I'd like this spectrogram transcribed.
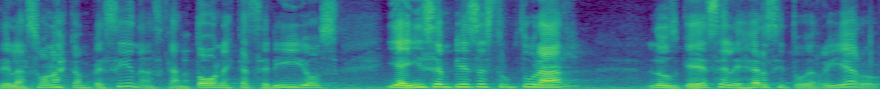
las zonas campesinas, cantones, caseríos, y ahí se empieza a estructurar lo que es el ejército guerrillero,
